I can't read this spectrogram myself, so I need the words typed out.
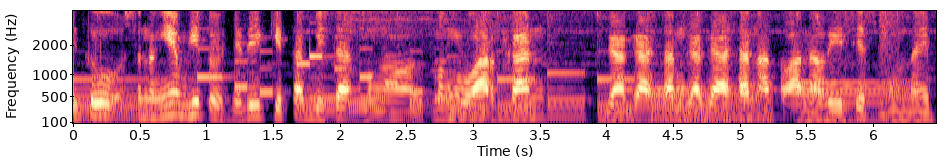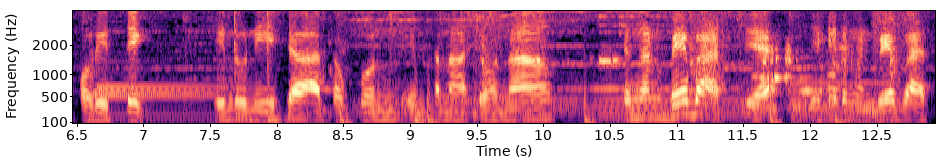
Itu senangnya begitu. Jadi kita bisa menge- mengeluarkan gagasan-gagasan atau analisis mengenai politik Indonesia ataupun internasional dengan bebas ya, jadi dengan bebas.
